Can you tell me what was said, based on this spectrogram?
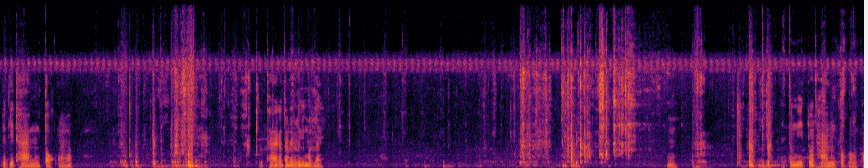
เป็นที่ฐานมันตกนะครับ สุดท้ายก็ต้องได้ลื้อหมดเลยอืมตรงนี้ตัวฐานมันตกลงไป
